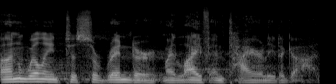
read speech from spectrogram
unwilling to surrender my life entirely to God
